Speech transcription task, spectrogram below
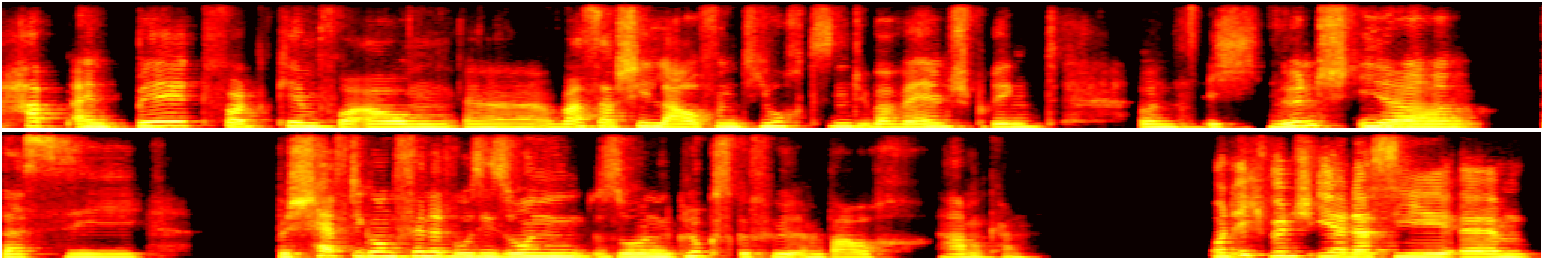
habe ein Bild von Kim vor Augen, äh, Wasserski laufend, juchzend über Wellen springt. Und ich wünsche ihr, dass sie Beschäftigung findet, wo sie so ein, so ein Glücksgefühl im Bauch haben kann. Und ich wünsche ihr, dass sie ähm,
